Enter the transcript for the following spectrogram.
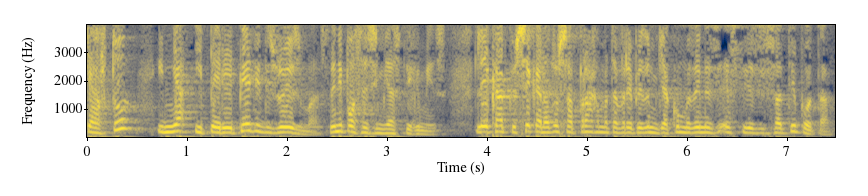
Και αυτό είναι μια υπεριπέτεια της ζωής μας. Δεν είναι υπόθεση μιας στιγμής. Λέει κάποιος έκανα τόσα πράγματα βρε παιδί μου και ακόμα δεν έστειζε τίποτα.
